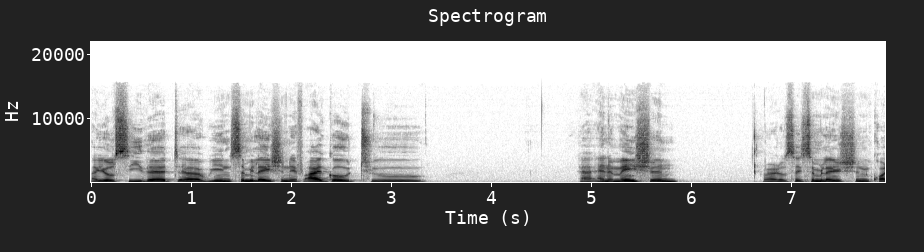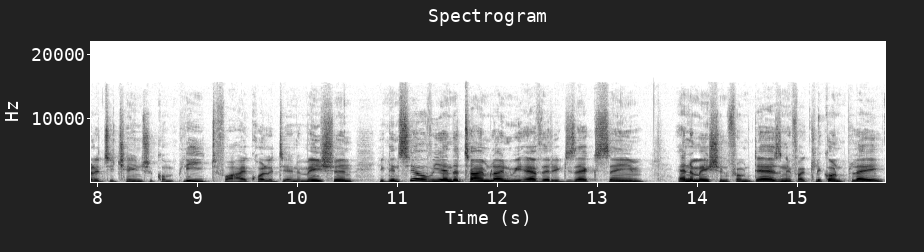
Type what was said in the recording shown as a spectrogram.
Uh, you'll see that uh, we in simulation, if I go to uh, animation right? It'll say simulation quality change to complete for high quality animation. You can see over here in the timeline we have that exact same animation from DAZ and if I click on play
